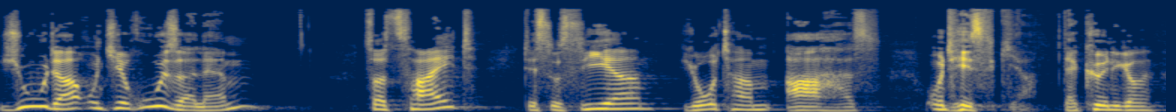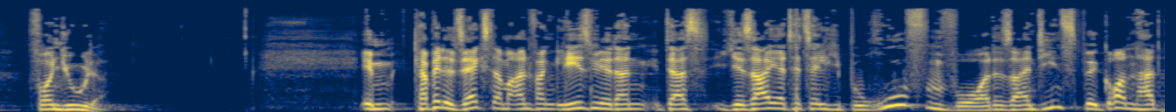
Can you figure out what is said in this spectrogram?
Juda und Jerusalem zur Zeit des Usia, Jotam, Ahas und Hiskia, der Könige von Juda. Im Kapitel 6 am Anfang lesen wir dann, dass Jesaja tatsächlich berufen wurde, seinen Dienst begonnen hat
